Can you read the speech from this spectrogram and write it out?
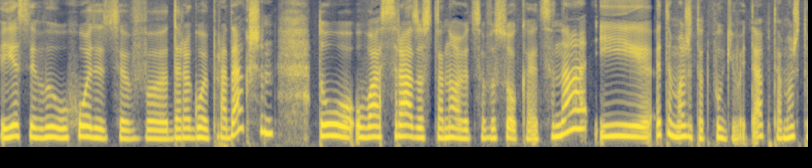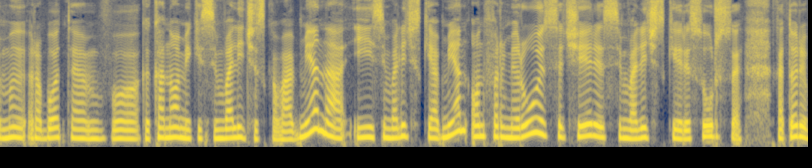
если вы уходите в дорогой продакшн, то у вас сразу становится высокая цена, и это может отпугивать, да, потому что мы работаем в экономике символического обмена, и символический обмен, он формируется через символические ресурсы, которые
